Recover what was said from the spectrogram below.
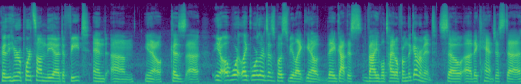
because he reports on the uh, defeat and um you know because uh you know a war like warlords are supposed to be like you know they've got this valuable title from the government so uh, they can't just uh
